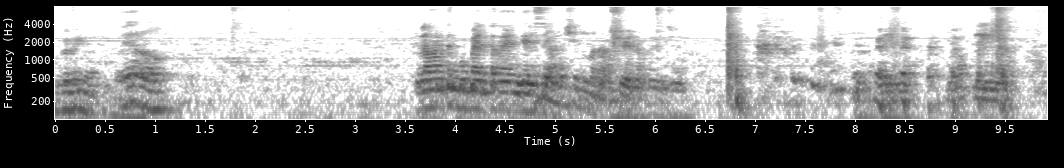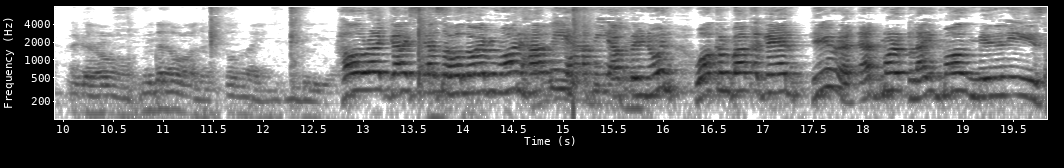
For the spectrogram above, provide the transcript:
Magaling nga. Pero, Kailangan natin bumenta ngayon guys. Hindi ako siya marami. Mag-share na kayo dyan. naka-play na. May dalawang, may dalawang ano, itong line. Bibili yan. Alright guys, yes, so hello everyone. Happy, happy afternoon. Welcome back again here at Edmark Live Mall Middle East.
